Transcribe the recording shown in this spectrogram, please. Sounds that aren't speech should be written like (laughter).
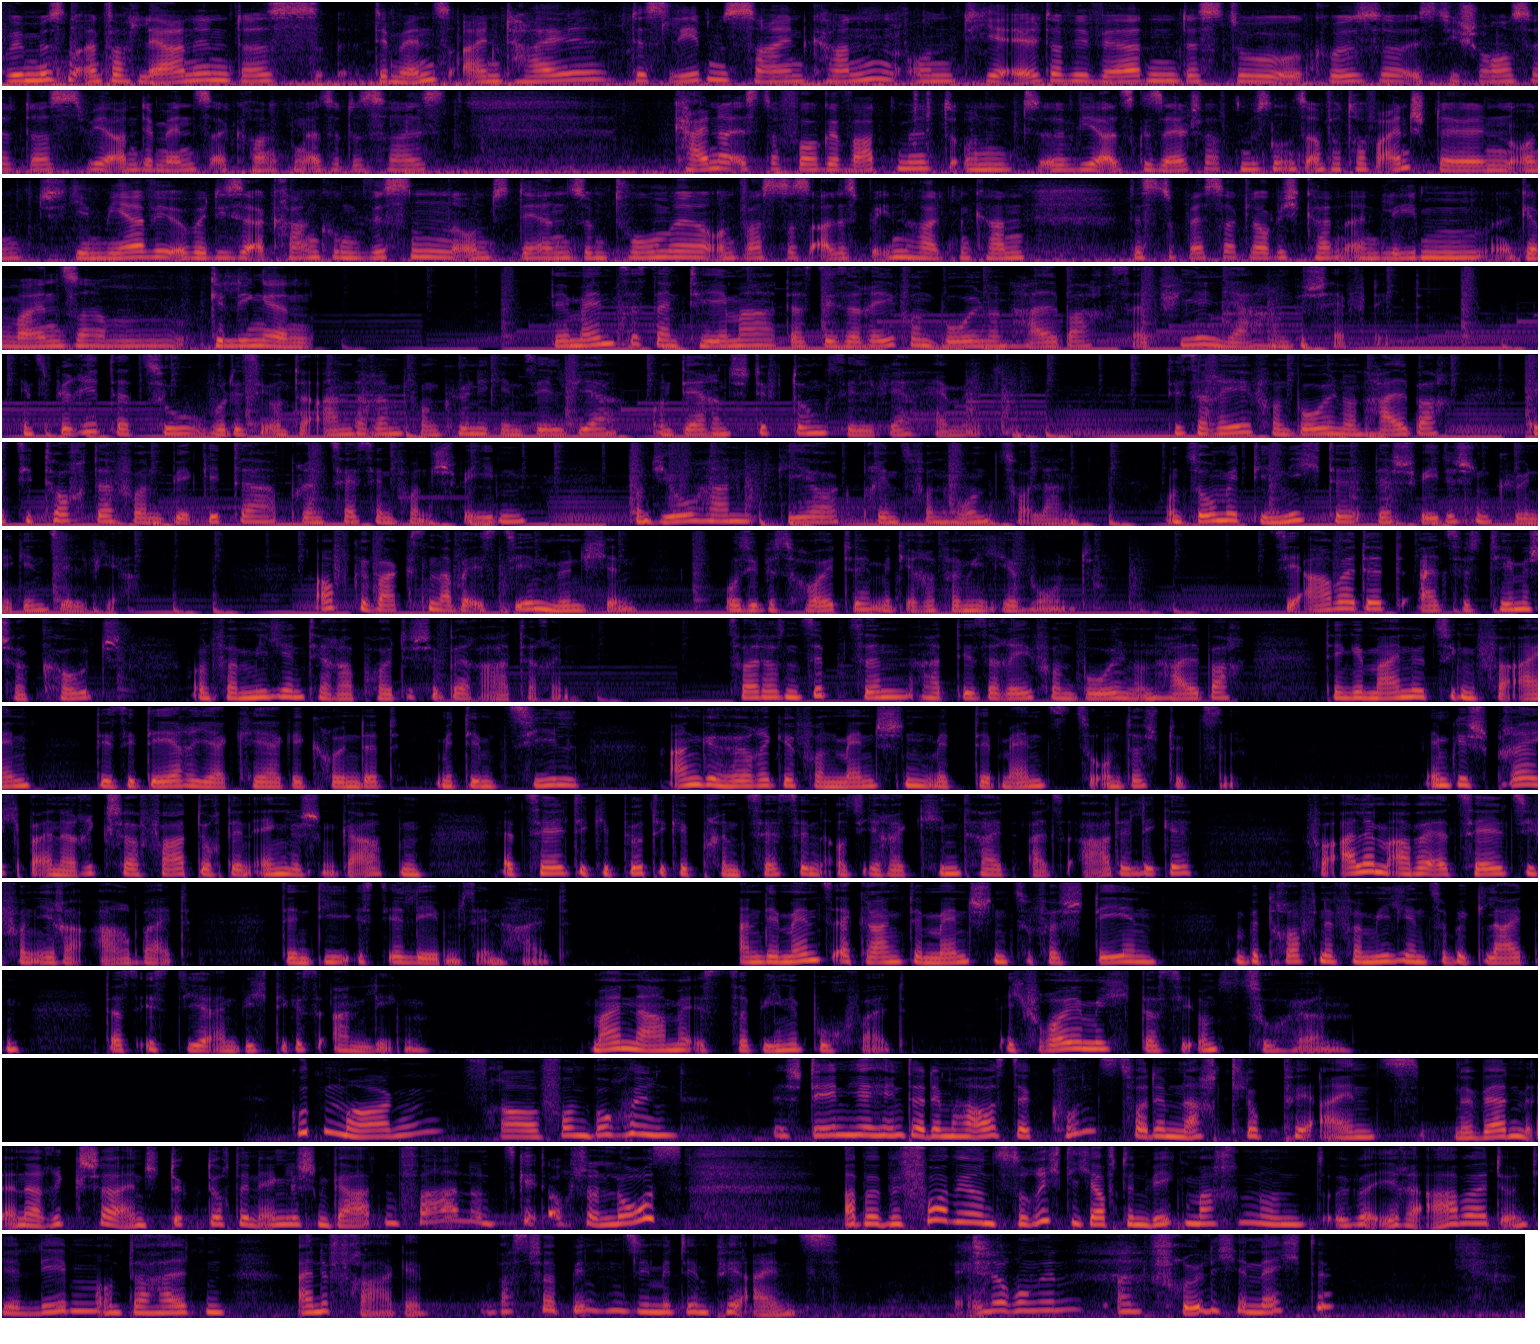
Wir müssen einfach lernen, dass Demenz ein Teil des Lebens sein kann. Und je älter wir werden, desto größer ist die Chance, dass wir an Demenz erkranken. Also das heißt, keiner ist davor gewappnet und äh, wir als Gesellschaft müssen uns einfach darauf einstellen. Und je mehr wir über diese Erkrankung wissen und deren Symptome und was das alles beinhalten kann, desto besser, glaube ich, kann ein Leben gemeinsam gelingen. Demenz ist ein Thema, das Desiree von Bohlen und Halbach seit vielen Jahren beschäftigt. Inspiriert dazu wurde sie unter anderem von Königin Silvia und deren Stiftung Silvia Hammett. Desiree von Bohlen und Halbach ist die Tochter von Birgitta, Prinzessin von Schweden, und Johann Georg, Prinz von Hohenzollern und somit die Nichte der schwedischen Königin Silvia. Aufgewachsen aber ist sie in München, wo sie bis heute mit ihrer Familie wohnt. Sie arbeitet als systemischer Coach und familientherapeutische Beraterin. 2017 hat Desiree von Bohlen und Halbach den gemeinnützigen Verein Desideria Care gegründet, mit dem Ziel, Angehörige von Menschen mit Demenz zu unterstützen. Im Gespräch bei einer Rikscha-Fahrt durch den englischen Garten erzählt die gebürtige Prinzessin aus ihrer Kindheit als Adelige, vor allem aber erzählt sie von ihrer Arbeit, denn die ist ihr Lebensinhalt. An Demenz erkrankte Menschen zu verstehen und betroffene Familien zu begleiten, das ist ihr ein wichtiges Anliegen. Mein Name ist Sabine Buchwald. Ich freue mich, dass Sie uns zuhören. Guten Morgen, Frau von Bohlen. Wir stehen hier hinter dem Haus der Kunst vor dem Nachtclub P1. Wir werden mit einer Rikscha ein Stück durch den englischen Garten fahren und es geht auch schon los. Aber bevor wir uns so richtig auf den Weg machen und über Ihre Arbeit und Ihr Leben unterhalten, eine Frage. Was verbinden Sie mit dem P1? Erinnerungen an fröhliche Nächte?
